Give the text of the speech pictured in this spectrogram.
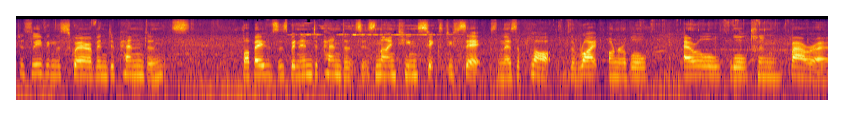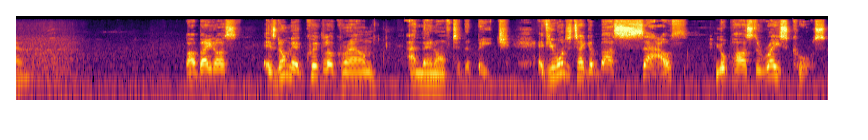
Just leaving the Square of Independence. Barbados has been independent since 1966 and there's a plaque of the Right Honourable Errol Walton Barrow. Barbados is normally a quick look round and then off to the beach. If you want to take a bus south, you'll pass the racecourse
